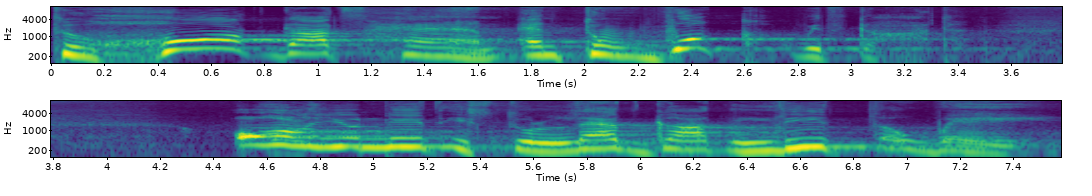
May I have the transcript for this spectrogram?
to hold God's hand, and to walk with God. All you need is to let God lead the way.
